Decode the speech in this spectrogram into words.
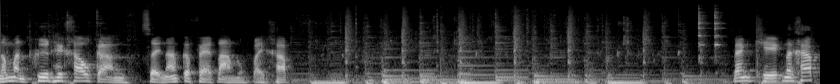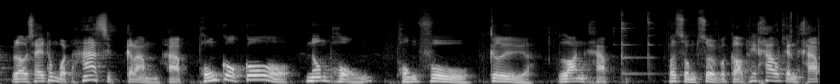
น้ำมันพืชให้เข้ากัน ใส่น้ำกาแฟตามลงไปครับแป้งเค้กนะครับ เราใช้ทั้งหมด 50 กรัมครับ ผงโกโก้ นมผง ผงฟู เกลือล่อนครับ ผสมส่วนประกอบให้เข้ากันครับ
